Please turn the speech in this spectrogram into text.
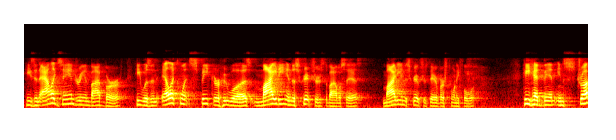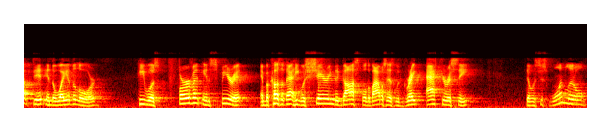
He's an Alexandrian by birth. He was an eloquent speaker who was mighty in the Scriptures, the Bible says. Mighty in the Scriptures, there, verse 24. He had been instructed in the way of the Lord. He was fervent in spirit, and because of that, he was sharing the gospel, the Bible says, with great accuracy. There was just one little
